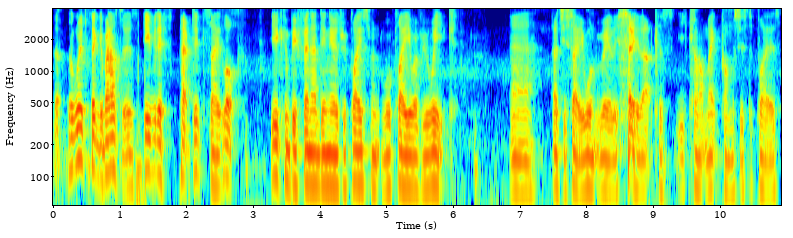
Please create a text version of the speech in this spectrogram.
The, the weird thing about it is, even if Pep did say, "Look, you can be Fernandinho's replacement. We'll play you every week," uh, as you say, he wouldn't really say that because you can't make promises to players.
